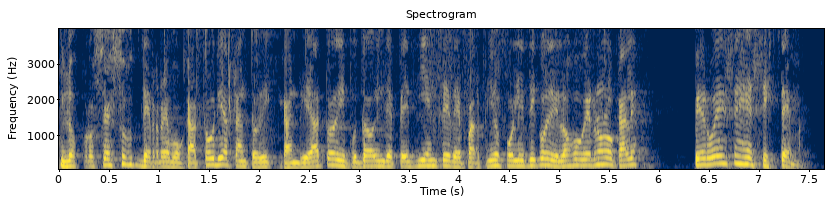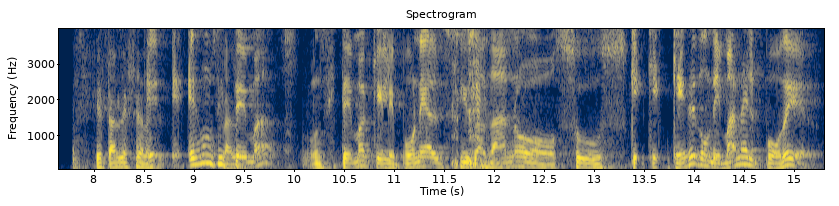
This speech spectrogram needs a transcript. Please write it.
los procesos de revocatoria, tanto de candidatos a diputados independientes, de partidos políticos y de los gobiernos locales, pero ese es el sistema que establece la eh, eh, Es un sistema, un sistema que le pone al ciudadano sus. que, es de donde emana el poder,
